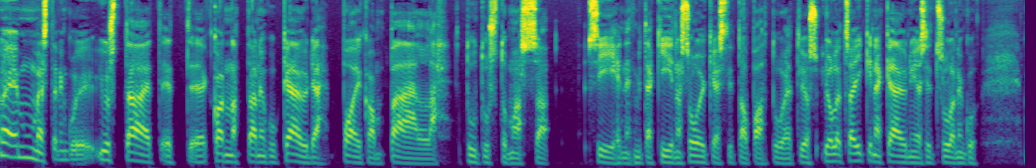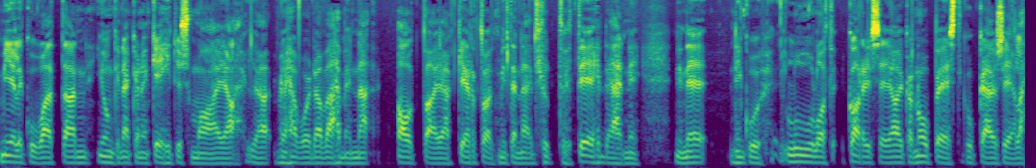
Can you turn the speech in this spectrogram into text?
No ei mun mielestä niin kuin just tämä, että, että kannattaa niin kuin käydä paikan päällä tutustumassa siihen, että mitä Kiinassa oikeasti tapahtuu. Että jos jollet sä ikinä käynyt ja sitten sulla on niin kuin mielikuva, että tämä on jonkinnäköinen kehitysmaa ja, ja mehän voidaan vähän mennä auttaa ja kertoa, että miten näitä juttuja tehdään, niin, niin ne niin kuin luulot karisee aika nopeasti, kun käy siellä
